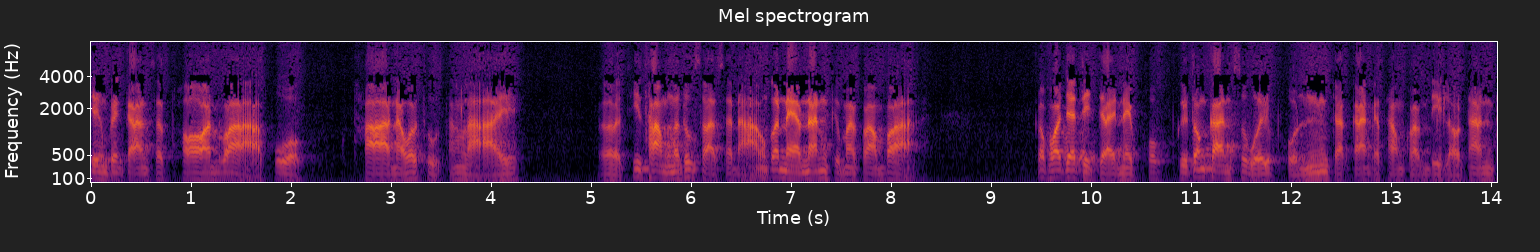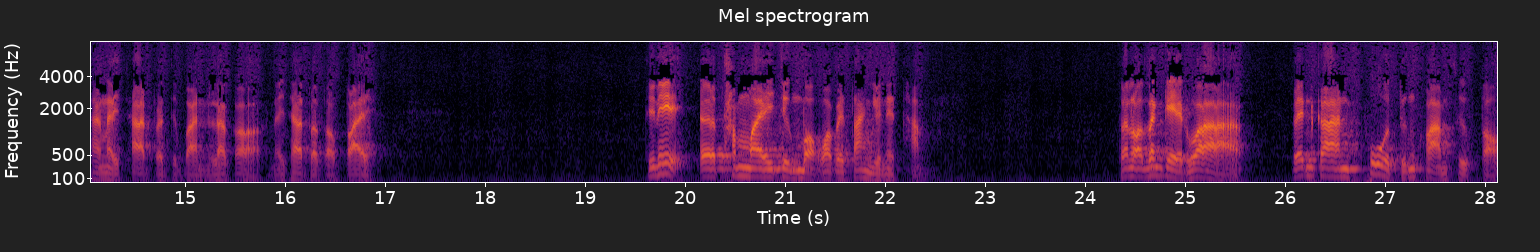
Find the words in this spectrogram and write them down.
จึงเป็นการสะท้อนว่าพวกทานวัตถุทั้งหลายเออที่ทำกันทุกศาสนา มันก็แนวนั้นคือหมายความว่า ก็พอจะติดใจในภพคือต้องการสวยผลจากการกระทำความดีเหล่านั้น ทั้งในชาติปัจจุบันแล้วก็ในชาติต่อๆไป ทีนี้ทำไมจึงบอกว่าไปตั้งอยู่ในธรรมตลอดสังเกตว่าเป็นการพูดถึงความสืบต่อ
